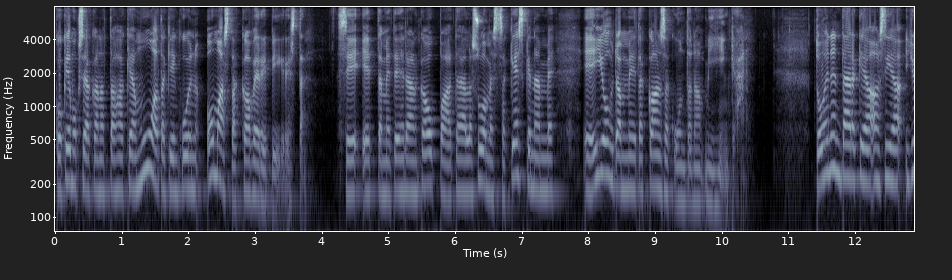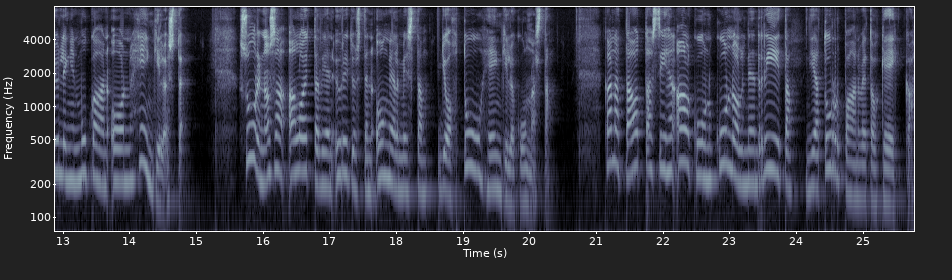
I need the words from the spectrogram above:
Kokemuksia kannattaa hakea muualtakin kuin omasta kaveripiiristä – se, että me tehdään kauppaa täällä Suomessa keskenämme, ei johda meitä kansakuntana mihinkään. Toinen tärkeä asia Jyllingin mukaan on henkilöstö. Suurin osa aloittavien yritysten ongelmista johtuu henkilökunnasta. Kannattaa ottaa siihen alkuun kunnollinen riita ja turpaanvetokeikka.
